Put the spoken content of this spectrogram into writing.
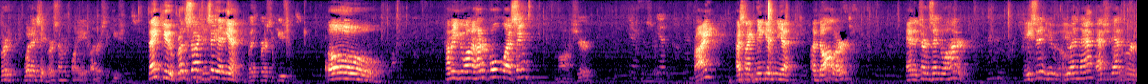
What did I say? Verse number 28. Persecutions. Thank you. Brother Sergeant, say that again. With persecutions. Oh. How many of you want a hundredfold blessing? Oh, sure. Right? That's like me giving you a dollar and it turns into a hundred. Ethan, you, you in that? Ask your dad for a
